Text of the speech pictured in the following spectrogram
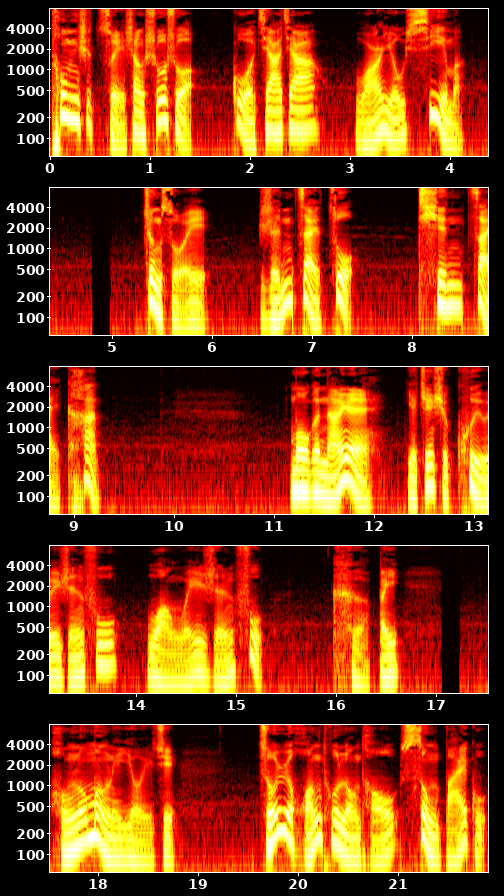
通灵是嘴上说说、过家家、玩游戏吗？正所谓，人在做，天在看。某个男人也真是愧为人夫，枉为人父，可悲。《红楼梦》里有一句：“昨日黄土陇头送白骨，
